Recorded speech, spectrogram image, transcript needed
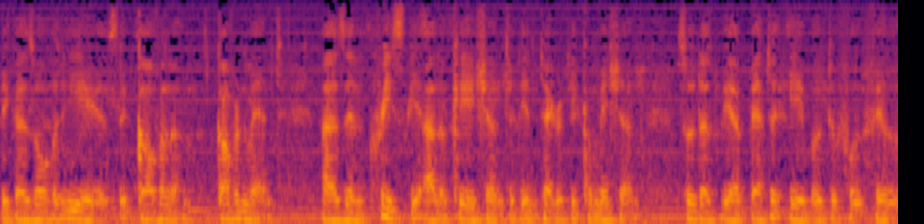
because over the years, the government, government has increased the allocation to the Integrity Commission so that we are better able to fulfill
